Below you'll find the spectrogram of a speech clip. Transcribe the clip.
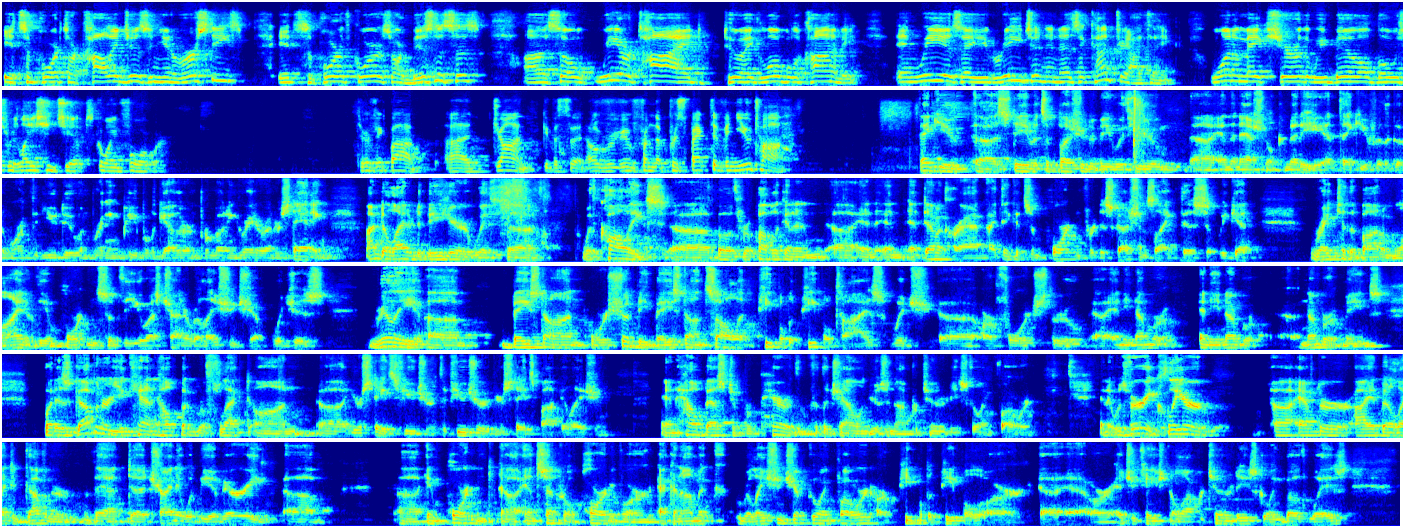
It supports our colleges and universities. It supports, of course, our businesses. Uh, so we are tied to a global economy. And we as a region and as a country, I think, want to make sure that we build those relationships going forward. Terrific, Bob. Uh, Jon, give us an overview from the perspective in Utah. Thank you, uh, Steve. It's a pleasure to be with you uh, and the National Committee, and thank you for the good work that you do in bringing people together and promoting greater understanding. I'm delighted to be here with uh, with colleagues, uh, both Republican and, uh, and, and, and Democrat. I think it's important for discussions like this that we get right to the bottom line of the importance of the U.S.-China relationship, which is really um, based on, or should be based on, solid people-to-people ties, which uh, are forged through uh, any number of any number uh, number of means. But as governor, you can't help but reflect on uh, your state's future, the future of your state's population, and how best to prepare them for the challenges and opportunities going forward. And it was very clear uh, after I had been elected governor that uh, China would be a very um, uh, important uh, and central part of our economic relationship going forward, our people to people, our, uh, our educational opportunities going both ways.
